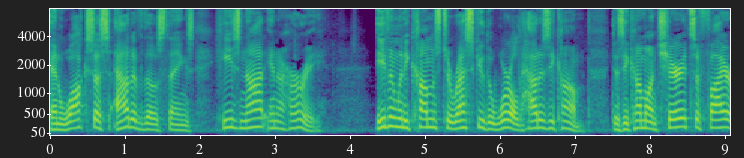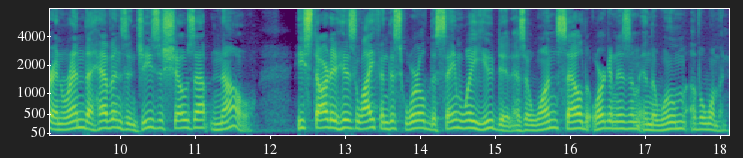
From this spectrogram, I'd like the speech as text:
and walks us out of those things, He's not in a hurry. Even when He comes to rescue the world, how does He come? Does He come on chariots of fire and rend the heavens and Jesus shows up? No. He started His life in this world the same way you did, as a one celled organism in the womb of a woman.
